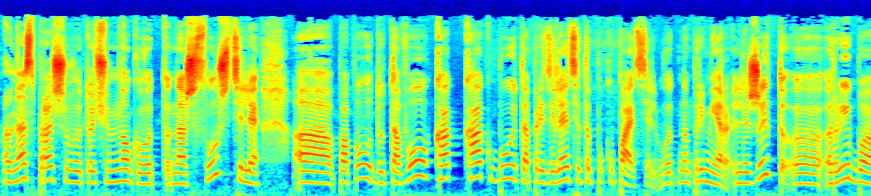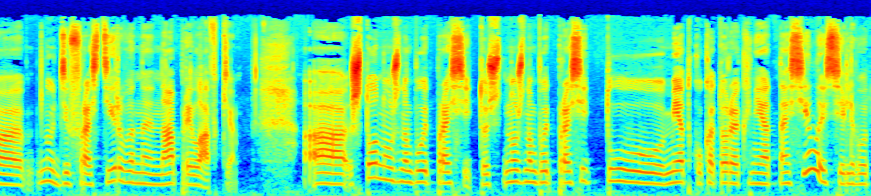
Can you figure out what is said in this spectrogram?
у нас спрашивают очень много вот наши слушатели э, по поводу того, как, как будет определять это покупатель. Вот, например, лежит э, рыба, ну, дефростированная на прилавке. А, что нужно будет просить? То есть нужно будет просить ту метку, которая к ней относилась, или вот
